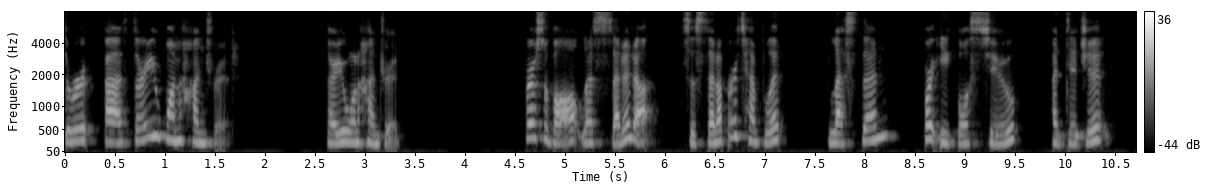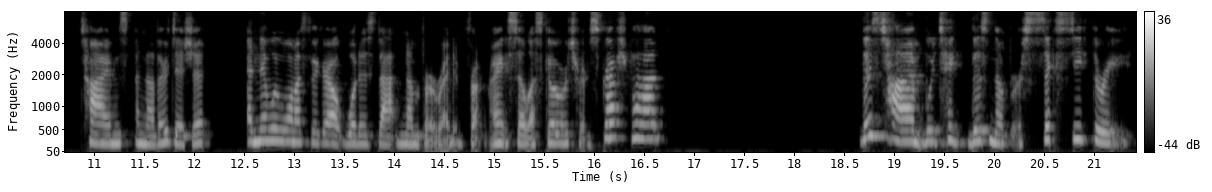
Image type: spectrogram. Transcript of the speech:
uh, 3100, 3100. First of all, let's set it up. So set up our template less than or equals to a digit times another digit. And then we want to figure out what is that number right in front, right? So let's go return scratchpad. This time we take this number, 63,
